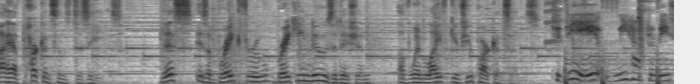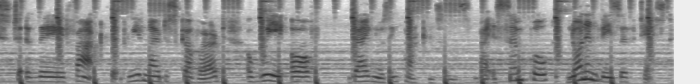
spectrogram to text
I have Parkinson's disease. This is a breakthrough breaking news edition of When Life Gives You Parkinson's. Today, we have released the fact that we have now discovered a way of diagnosing Parkinson's by a simple, non invasive test.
